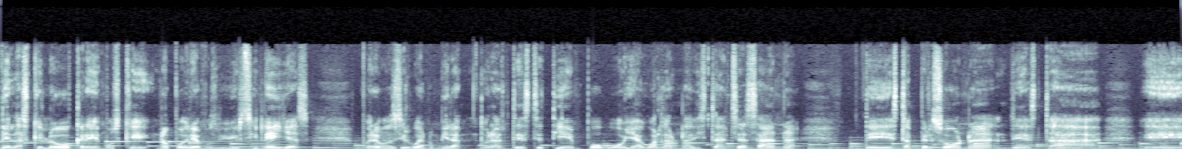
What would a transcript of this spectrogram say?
de las que luego creemos que no podríamos vivir sin ellas. Podríamos decir, bueno, mira, durante este tiempo voy a guardar una distancia sana de esta persona, de esta, eh,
